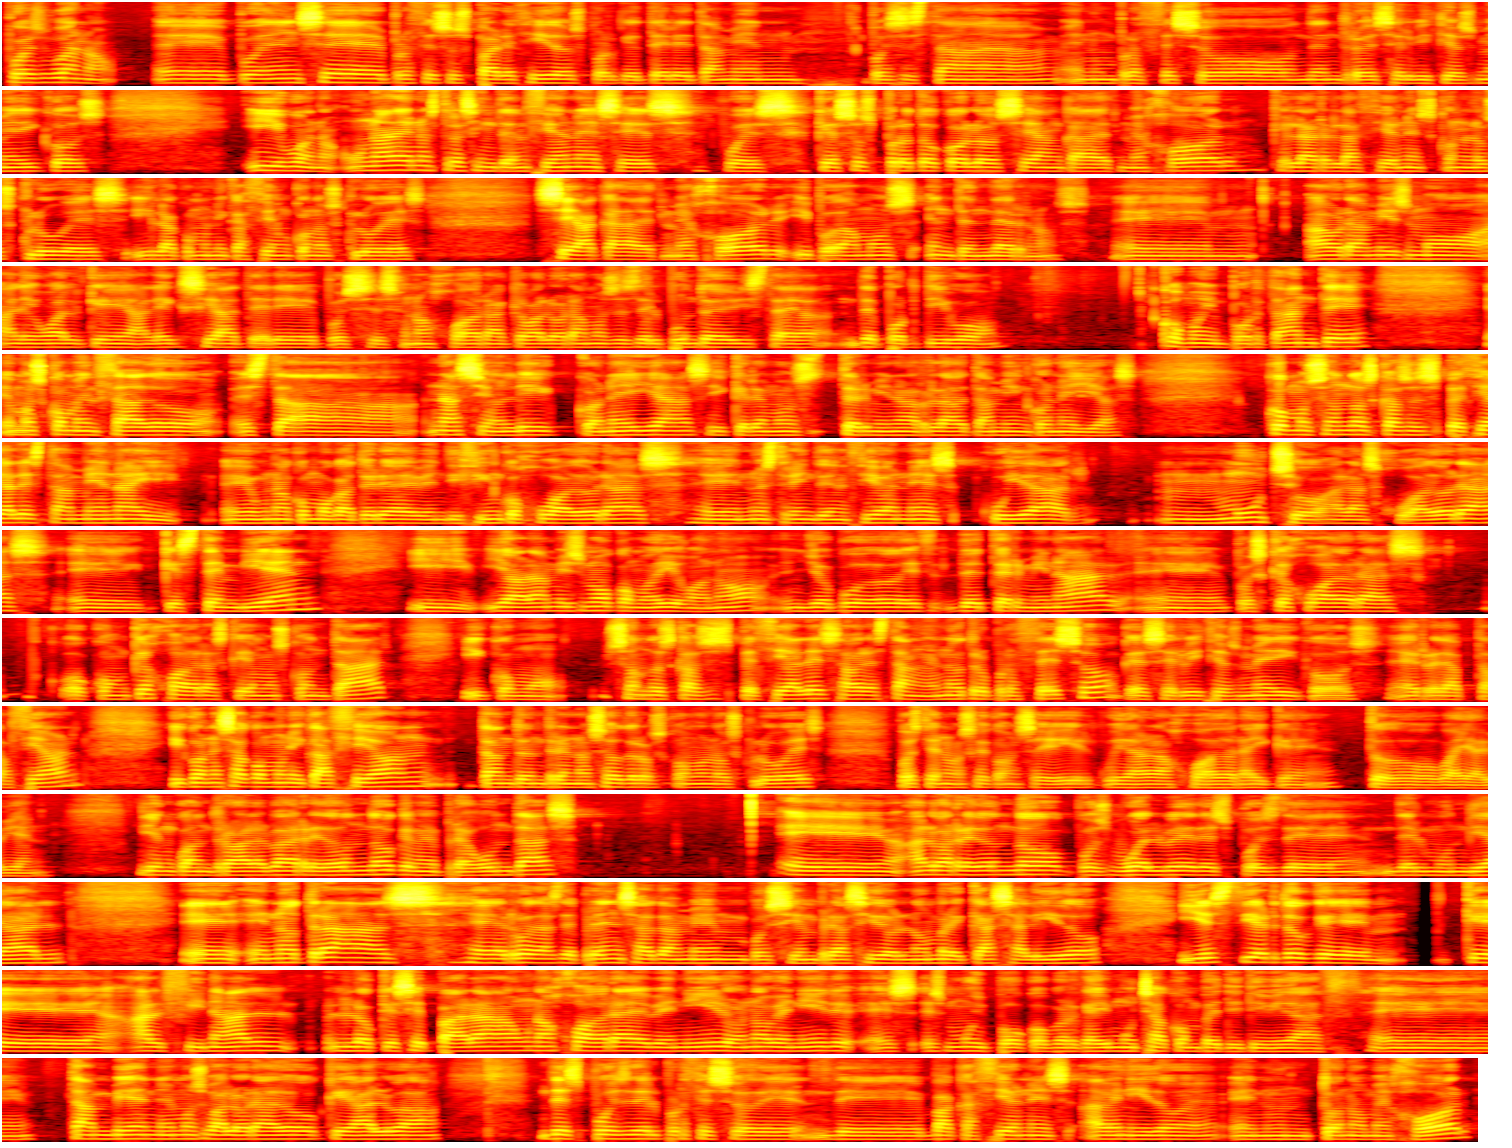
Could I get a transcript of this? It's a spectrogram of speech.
Pues bueno, eh, pueden ser procesos parecidos porque Tere también pues está en un proceso dentro de servicios médicos y bueno, una de nuestras intenciones es pues, que esos protocolos sean cada vez mejor, que las relaciones con los clubes y la comunicación con los clubes sea cada vez mejor y podamos entendernos. Eh, ahora mismo, al igual que Alexia Tere, pues es una jugadora que valoramos desde el punto de vista deportivo como importante. Hemos comenzado esta Nation League con ellas y queremos terminarla también con ellas. Como son dos casos especiales, también hay eh, una convocatoria de 25 jugadoras. Eh, nuestra intención es cuidar mm, mucho a las jugadoras, que estén bien y, ahora mismo, como digo, ¿no? yo puedo determinar eh, pues qué jugadoras o con qué jugadoras queremos contar y como son dos casos especiales, ahora están en otro proceso, que es servicios médicos, eh, redactación, y con esa comunicación, tanto entre nosotros como los clubes, pues tenemos que conseguir cuidar a la jugadora y que todo vaya bien. Y en cuanto a Alba Redondo, que me preguntas, eh, Alba Redondo pues vuelve después del Mundial, eh, en otras eh, ruedas de prensa también pues siempre ha sido el nombre que ha salido y es cierto que, al final lo que separa a una jugadora de venir o no venir es, muy poco porque hay mucha competitividad. Eh, también hemos valorado que Alba después del proceso de vacaciones ha venido en un tono mejor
